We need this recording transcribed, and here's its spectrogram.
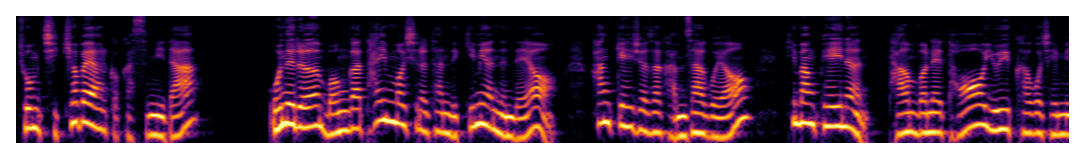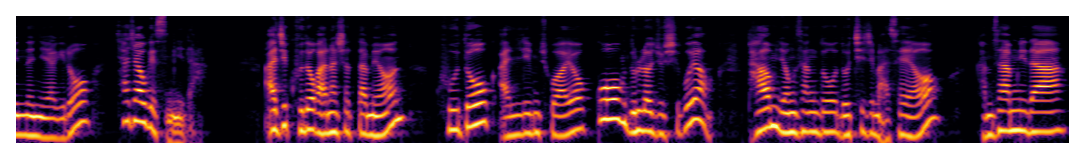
좀 지켜봐야 할 것 같습니다. 오늘은 뭔가 타임머신을 탄 느낌이었는데요. 함께 해주셔서 감사하고요. 희망페이는 다음번에 더 유익하고 재밌는 이야기로 찾아오겠습니다. 아직 구독 안 하셨다면 구독, 알림, 좋아요 꼭 눌러주시고요. 다음 영상도 놓치지 마세요. 감사합니다.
